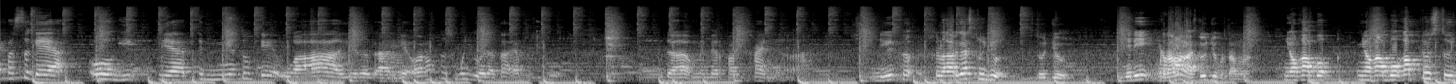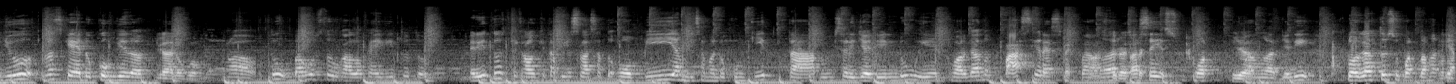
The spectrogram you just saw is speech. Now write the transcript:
EVOS tuh kayak oh gitu, kayak timnya tuh kayak wah gitu kan. Hmm. Kayak orang tuh semua juga udah tahu EVOS tuh udah member paling keren ya lah. Jadi ke- keluarga setuju. Setuju. Jadi Pertama nggak setuju pertama. nyokap bok nyokap bokap tuh setuju, terus kayak dukung gitu. Ya dukung. Wow, tuh bagus tuh kalau kayak gitu tuh. Jadi tuh kalau kita punya salah satu hobi yang bisa mendukung kita, bisa dijadiin duit, keluarga tuh pasti respect banget, respect. pasti support Iya. banget. Jadi keluarga tuh support banget ya.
